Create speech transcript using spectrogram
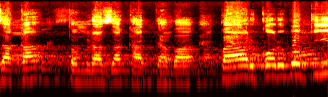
জাকা তোমরা জাকাত দেবা। পার করব কি?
